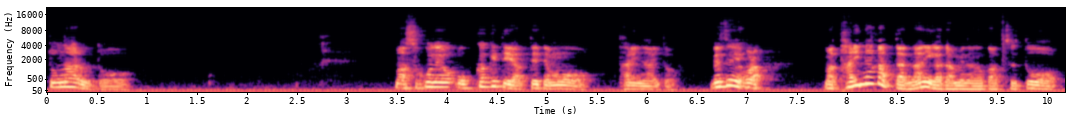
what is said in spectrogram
となると、まあそこで追っかけてやってても足りないと。別にほら、まあ足りなかったら何がダメなのかっつうと、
